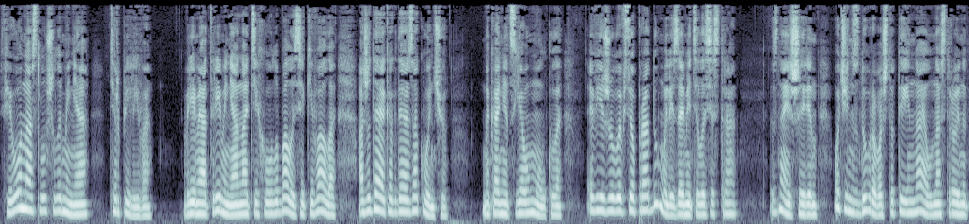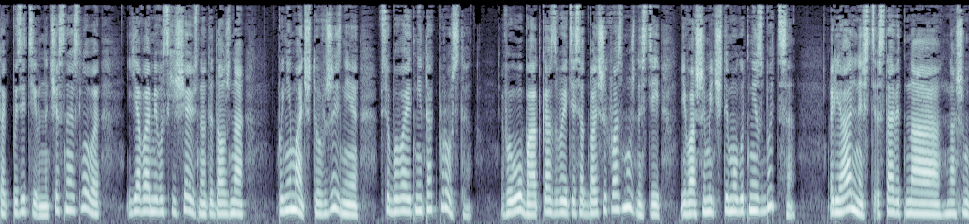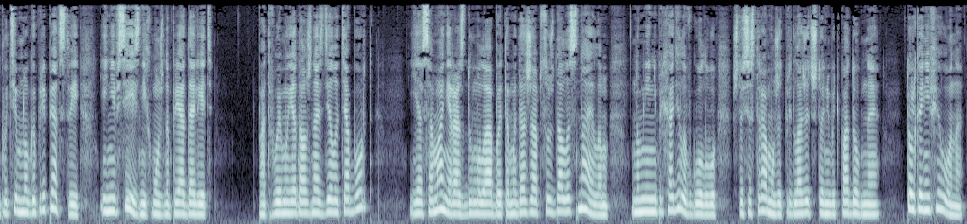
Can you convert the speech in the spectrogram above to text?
Фиона слушала меня терпеливо. Время от времени она тихо улыбалась и кивала, ожидая, когда я закончу. Наконец я умолкла. «Вижу, вы все продумали», — заметила сестра. «Знаешь, Шерин, очень здорово, что ты и Найл настроены так позитивно. Честное слово, я вами восхищаюсь, но ты должна понимать, что в жизни все бывает не так просто. Вы оба отказываетесь от больших возможностей, и ваши мечты могут не сбыться. Реальность ставит на нашем пути много препятствий, и не все из них можно преодолеть. По-твоему, я должна сделать аборт?» Я сама не раз думала об этом и даже обсуждала с Найлом, но мне не приходило в голову, что сестра может предложить что-нибудь подобное. Только не Фиона.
